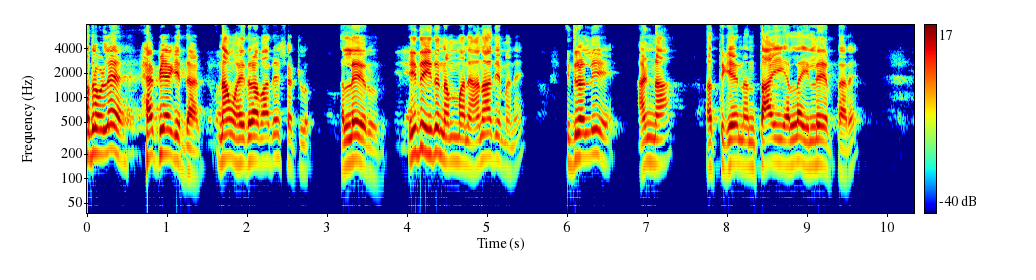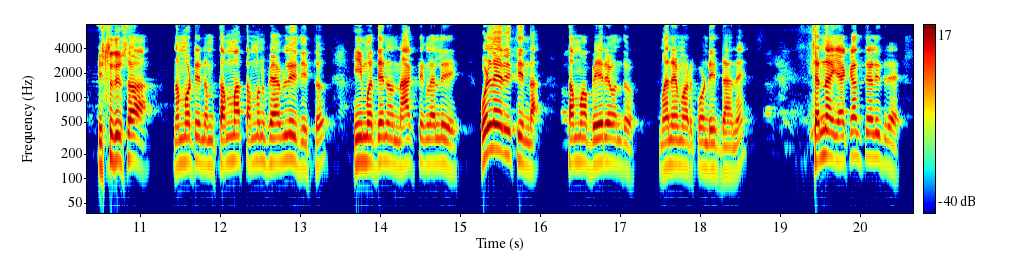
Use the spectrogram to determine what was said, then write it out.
ಅದರೊಳ್ಳೆ ಹ್ಯಾಪಿಯಾಗಿದ್ದಾಳೆ ನಾವು ಹೈದರಾಬಾದೇ ಶಟ್ಲು, ಅಲ್ಲೇ ಇರೋದು. ಇದು ಇದು ನಮ್ಮ ಮನೆ, ಅನಾದಿ ಮನೆ. ಇದರಲ್ಲಿ ಅಣ್ಣ, ಅತ್ತಿಗೆ, ನನ್ನ ತಾಯಿ ಎಲ್ಲ ಇಲ್ಲೇ ಇರ್ತಾರೆ. ಇಷ್ಟು ದಿವಸ ನಮ್ಮೊಟ್ಟಿಗೆ ನಮ್ಮ ತಮ್ಮ, ತಮ್ಮನ ಫ್ಯಾಮಿಲಿ ಇದ್ದಿತ್ತು. ಈ ಮಧ್ಯೆ ಒಂದು ನಾಲ್ಕು ತಿಂಗಳಲ್ಲಿ ಒಳ್ಳೆಯ ರೀತಿಯಿಂದ ತಮ್ಮ ಬೇರೆ ಒಂದು ಮನೆ ಮಾಡ್ಕೊಂಡಿದ್ದಾನೆ. ಚೆನ್ನಾಗಿ ಯಾಕಂತ ಹೇಳಿದರೆ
